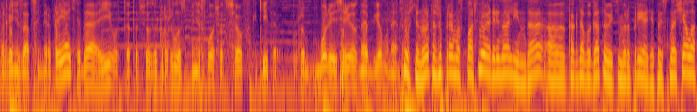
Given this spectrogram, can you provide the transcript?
организацией мероприятий, да, и вот это все закружилось, понеслось, вот все в какие-то уже более серьезные объемы, наверное. Слушайте, ну это же прямо сплошной адреналин, да, э, когда вы готовите мероприятие. То есть сначала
